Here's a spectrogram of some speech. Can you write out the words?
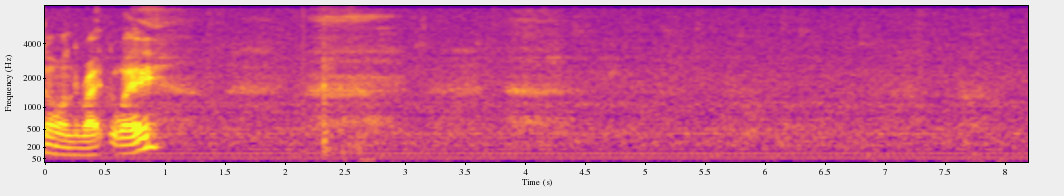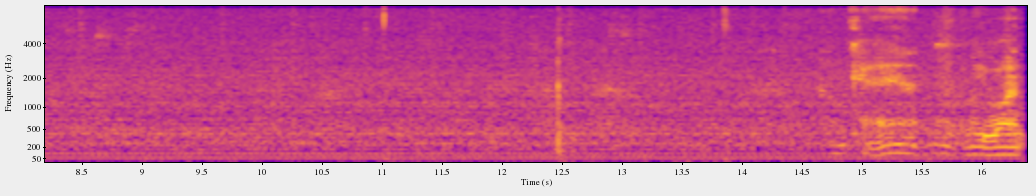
going the right way. Okay, we want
